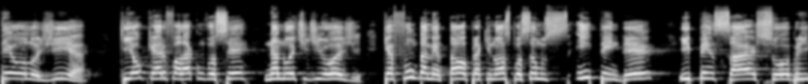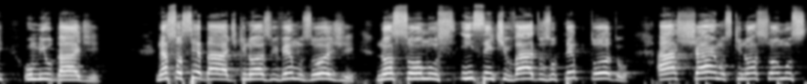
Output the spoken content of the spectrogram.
teologia que eu quero falar com você na noite de hoje, que é fundamental para que nós possamos entender e pensar sobre humildade. Na sociedade que nós vivemos hoje, nós somos incentivados o tempo todo a acharmos que nós somos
